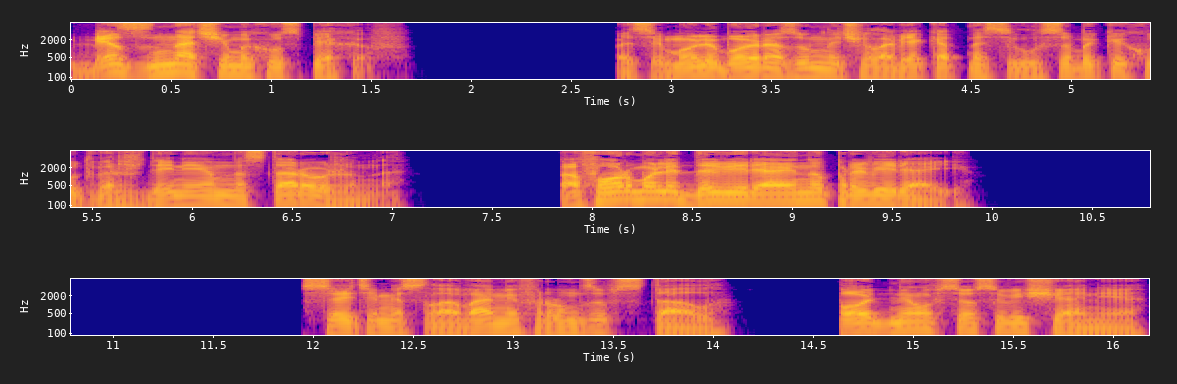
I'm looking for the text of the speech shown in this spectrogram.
без значимых успехов. Посему любой разумный человек относился бы к их утверждениям настороженно. По формуле «доверяй, но проверяй». С этими словами Фрунзе встал, поднял все совещание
